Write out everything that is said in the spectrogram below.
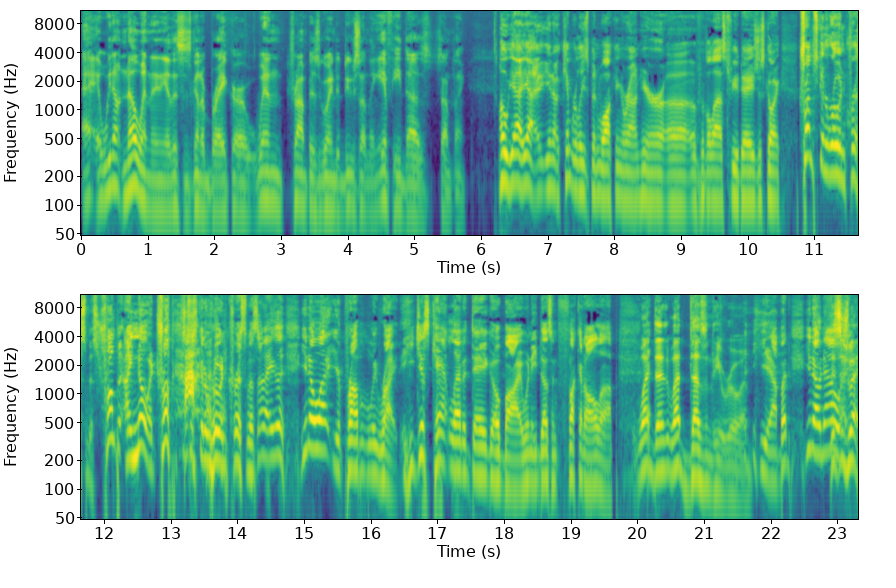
uh, we don't know when any of this is going to break or when Trump is going to do something, if he does something. Oh yeah, yeah. You know, Kimberly's been walking around here uh, for the last few days, just going, "Trump's going to ruin Christmas." Trump, I know it. Trump is just going to ruin Christmas. And I, you know what? You're probably right. He just can't let a day go by when he doesn't fuck it all up. What does what doesn't he ruin? Yeah, but you know now This is why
